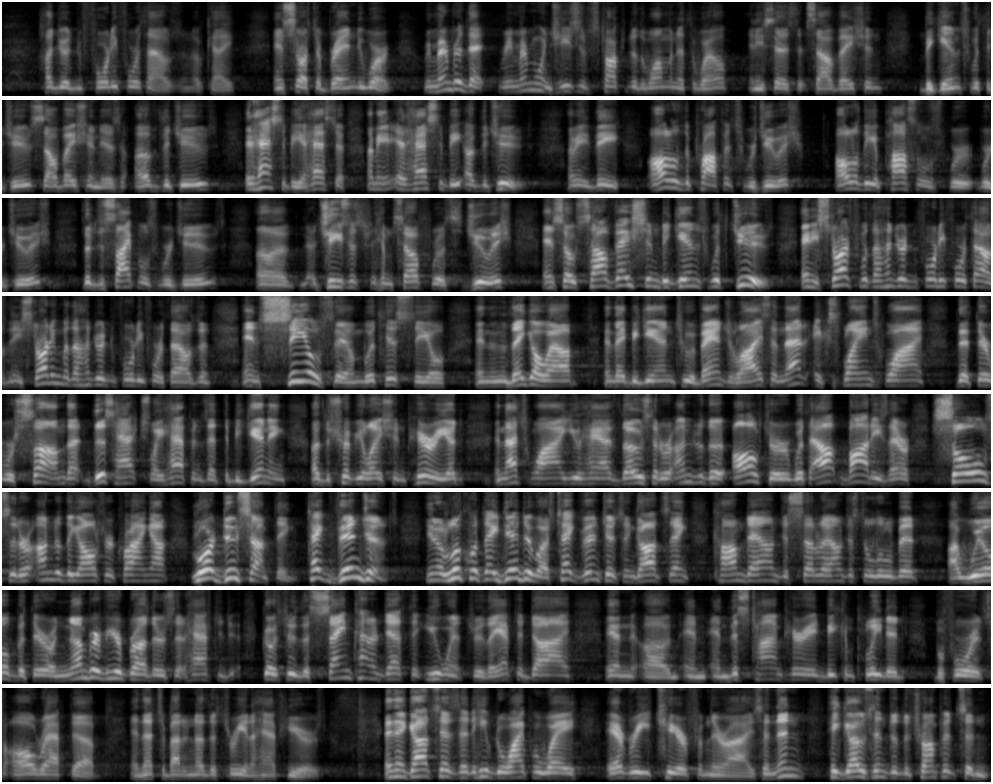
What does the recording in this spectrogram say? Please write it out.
144,000, okay, and starts a brand new work. Remember that, remember when Jesus was talking to the woman at the well, and he says that salvation begins with the Jews? Salvation is of the Jews. It has to be. It has to, I mean, it has to be of the Jews. I mean, the all of the prophets were Jewish, all of the apostles were, were Jewish, the disciples were Jews, uh, Jesus himself was Jewish, and so salvation begins with Jews. And he starts with 144,000. He's starting with 144,000 and seals them with his seal. And then they go out and they begin to evangelize. And that explains why that there were some that this actually happens at the beginning of the tribulation period and that's why you have those that are under the altar without bodies. There are souls that are under the altar crying out, Lord, do something. Take vengeance. You know, look what they did to us. Take vengeance. And God's saying, calm down, just settle down just a little bit. I will, but there are a number of your brothers that have to go through the same kind of death that you went through. They have to die, and, uh, and, and this time period be completed before it's all wrapped up. And that's about another three and a half years. And then God says that He would wipe away every tear from their eyes. And then He goes into the trumpets, and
